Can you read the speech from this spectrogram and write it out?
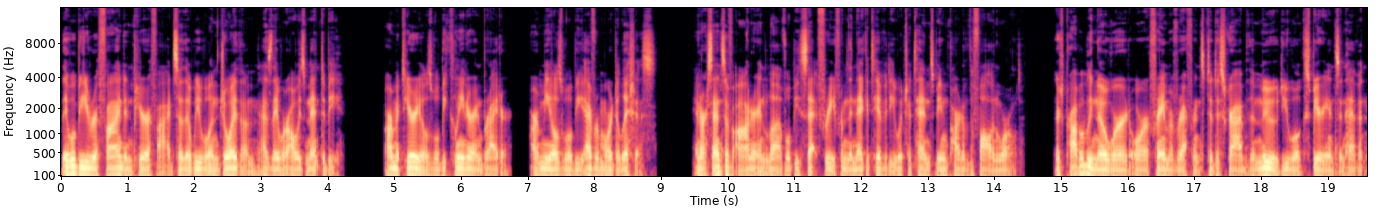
They will be refined and purified so that we will enjoy them as they were always meant to be. Our materials will be cleaner and brighter, our meals will be ever more delicious, and our sense of honor and love will be set free from the negativity which attends being part of the fallen world. There's probably no word or frame of reference to describe the mood you will experience in heaven.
